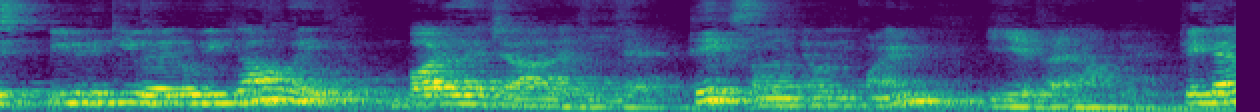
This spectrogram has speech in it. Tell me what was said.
स्पीड की वैल्यू भी क्या हो गई? बढ़ जा रही है। ठीक? समझने वाली पॉइंट ये था यहाँ पे। ठीक है?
